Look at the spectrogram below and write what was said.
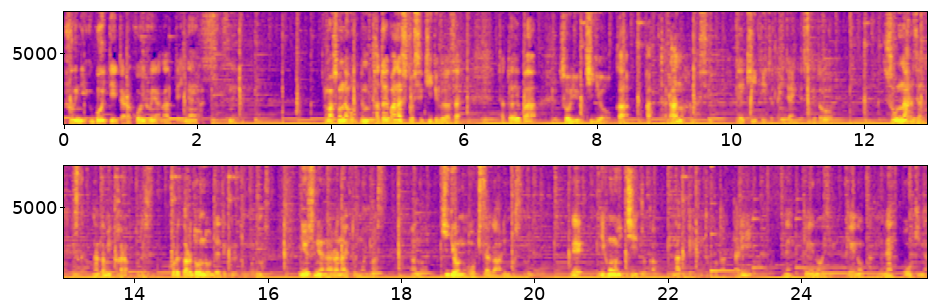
ふうに動いていたらこういうふうにはなっていないはずですね。まあそんなことでも例え話として聞いてください。例えばそういう企業があったらの話で聞いていただきたいんですけどそうなるじゃないですか。中身空っぽです。これからどんどん出てくると思います。ニュースにはならないと思います。あの企業の大きさがありますので。で日本一位とかなっているとこだったり、ね、芸能人芸能界のね大きな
